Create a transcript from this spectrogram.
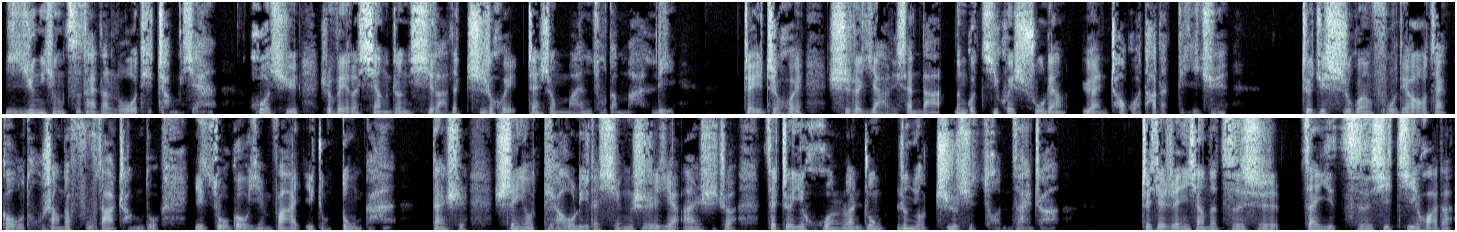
以英雄姿态的裸体呈现，或许是为了象征希腊的智慧战胜蛮族的蛮力。这一智慧使得亚历山大能够击溃数量远超过他的敌军。这具石棺浮雕在构图上的复杂程度已足够引发一种动感，但是甚有条理的形式也暗示着，在这一混乱中仍有秩序存在着。这些人像的姿势，在以仔细计划的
